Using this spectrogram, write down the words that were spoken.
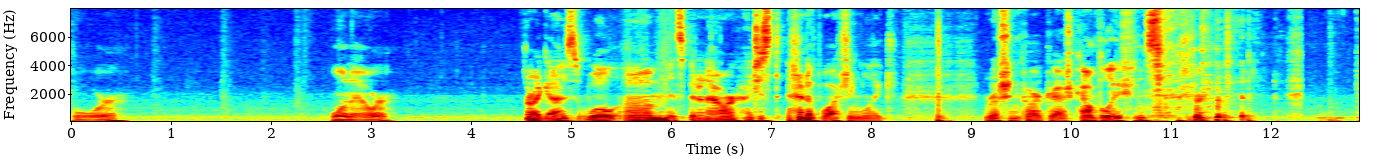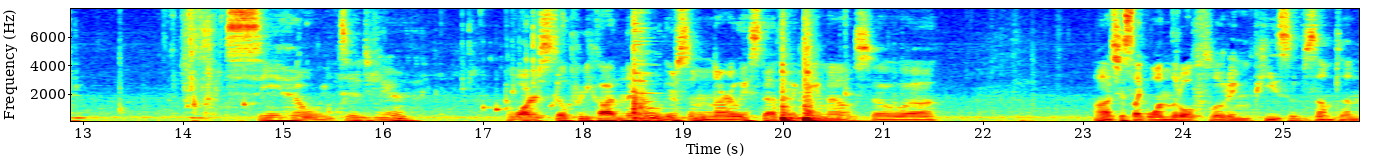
for one hour. All right, guys. Well, um, it's been an hour. I just ended up watching like Russian car crash compilations see how we did here. The water's still pretty hot in there. Oh, there's some gnarly stuff that came out. So, uh, oh, it's just like one little floating piece of something.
